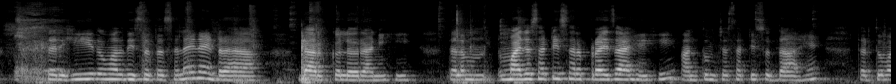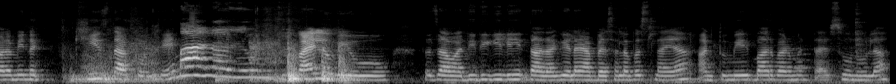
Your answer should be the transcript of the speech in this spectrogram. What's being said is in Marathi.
तर ही तुम्हाला दिसत असेल आहे नाही ड्रा डार्क कलर आणि ही. त्याला माझ्यासाठी सरप्राईज आहे ही आणि तुमच्यासाठी सुद्धा आहे. तर तुम्हाला मी नक्कीच दाखवते. Bye love you. तर जावा दिदी गेली दादा गेलाय अभ्यासाला बसलाय आणि तुम्ही बार बार म्हणताय सोनूला.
